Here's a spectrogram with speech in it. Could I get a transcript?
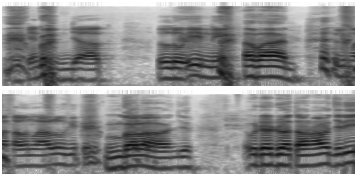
Mungkin sejak lu ini Apaan? lima tahun lalu gitu Enggak lah anjir. Udah dua tahun lalu jadi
